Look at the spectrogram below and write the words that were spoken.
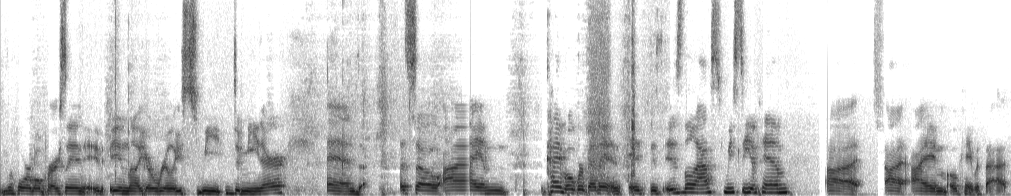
horrible person in, in like a really sweet demeanor and so I am kind of over Bennett and if this is the last we see of him uh, I, I'm okay with that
